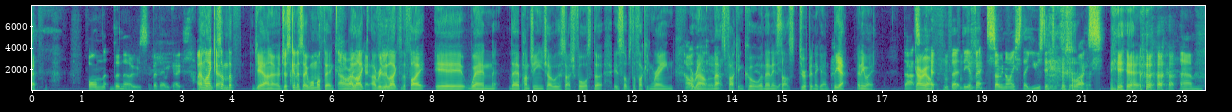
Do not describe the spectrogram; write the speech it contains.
on the nose. But there we go. I and like think, some um, of the. Yeah, I know. Just gonna say one more thing. All I right, liked. okay. I really liked the fight uh, when they're punching each other with such force that it stops the fucking rain Oh, around yeah, them. yeah. That's fucking cool. And then it Yeah. starts dripping again. But yeah. Anyway. That's, Carry on. the, the effect's so nice they used it thrice. yeah. Um,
